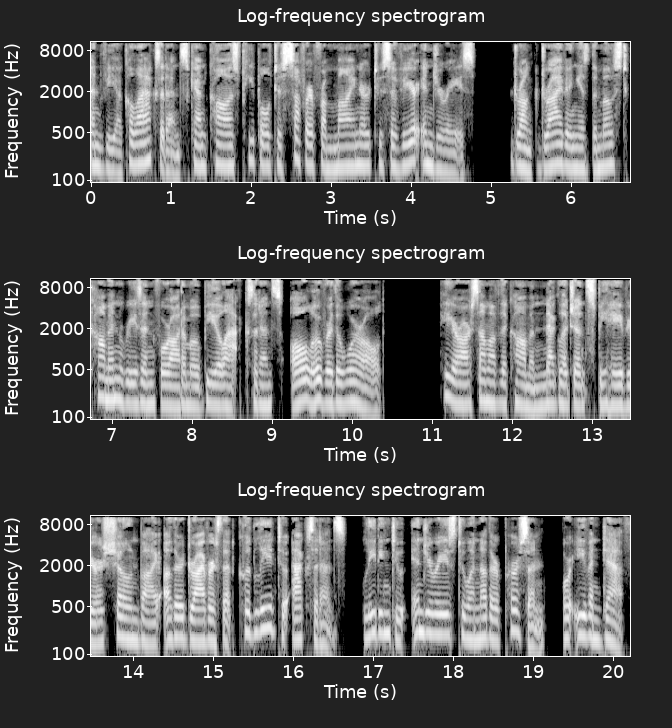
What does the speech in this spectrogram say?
and vehicle accidents can cause people to suffer from minor to severe injuries. Drunk driving is the most common reason for automobile accidents all over the world. Here are some of the common negligence behaviors shown by other drivers that could lead to accidents, leading to injuries to another person, or even death.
